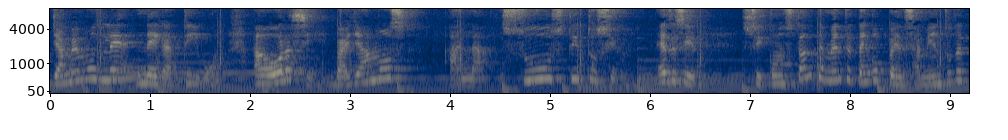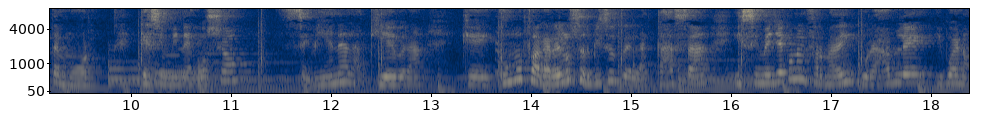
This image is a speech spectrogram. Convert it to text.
llamémosle negativo, ahora sí, vayamos a la sustitución. Es decir, si constantemente tengo pensamientos de temor, que si mi negocio se viene a la quiebra, que cómo pagaré los servicios de la casa y si me llega una enfermedad incurable y bueno,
